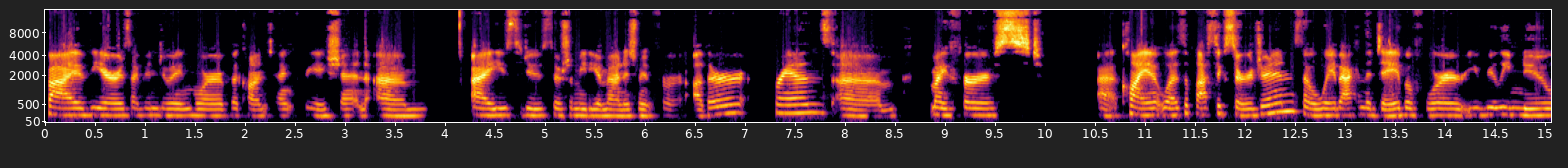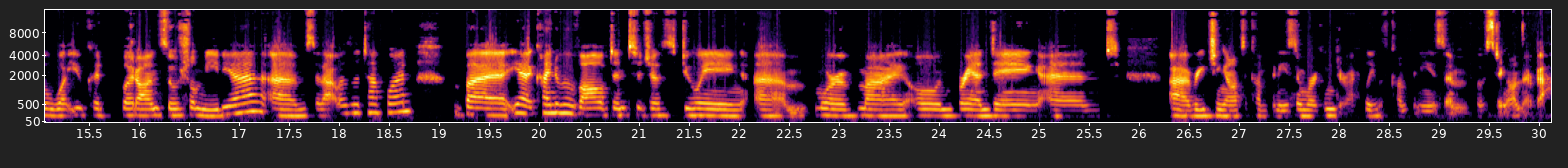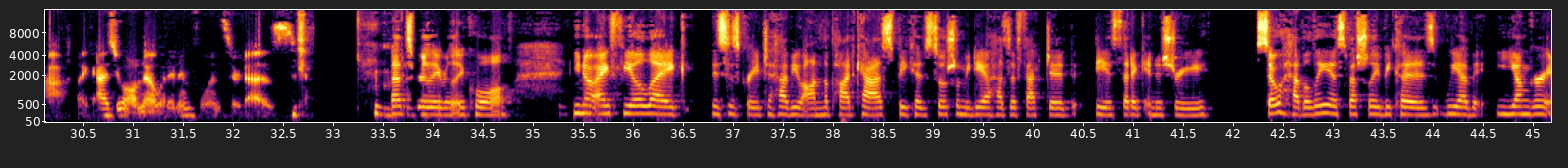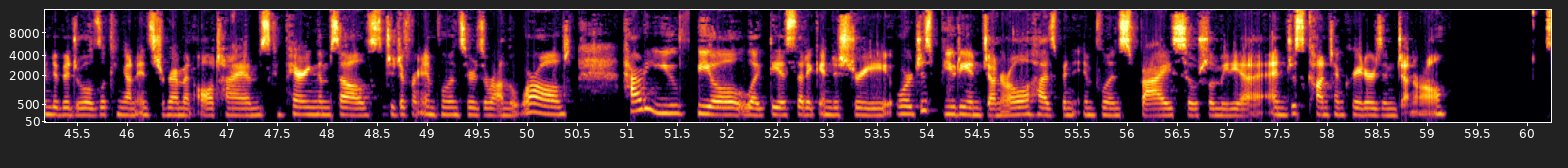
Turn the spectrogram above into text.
five years, I've been doing more of the content creation. Um, I used to do social media management for other brands. Um, my first uh, client was a plastic surgeon. So, way back in the day before you really knew what you could put on social media. Um, so, that was a tough one. But yeah, it kind of evolved into just doing um, more of my own branding and uh, reaching out to companies and working directly with companies and posting on their behalf. Like, as you all know, what an influencer does. That's really, really cool. You know, I feel like this is great to have you on the podcast because social media has affected the aesthetic industry so heavily, especially because we have younger individuals looking on Instagram at all times, comparing themselves to different influencers around the world. How do you feel like the aesthetic industry or just beauty in general has been influenced by social media and just content creators in general?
